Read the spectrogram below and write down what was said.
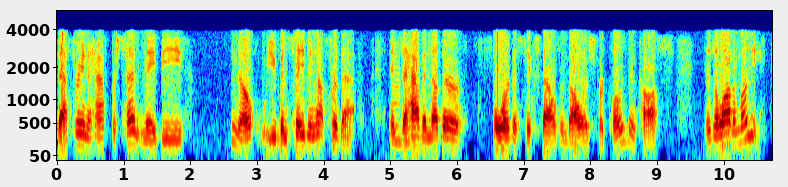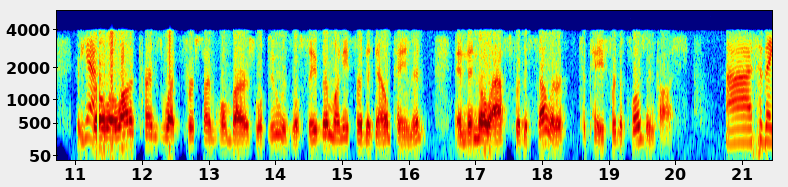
that three and a half percent may be, you know, you've been saving up for that. And to Mhm. have another four to six thousand dollars for closing costs is a lot of money. And Yeah. so a lot of times what first time home buyers will do is they'll save their money for the down payment and then they'll ask for the seller to pay for the closing costs. Ah, so they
